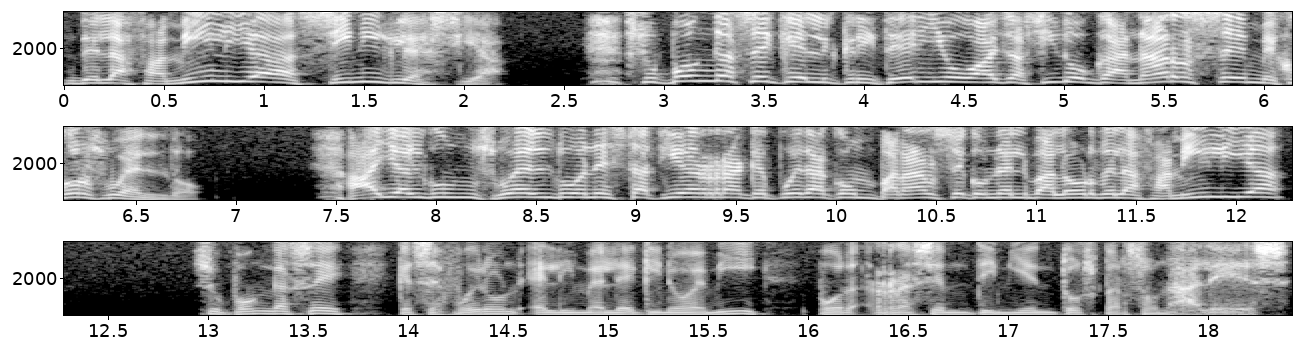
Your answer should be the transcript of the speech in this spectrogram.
de la familia sin iglesia. Supóngase que el criterio haya sido ganarse mejor sueldo. ¿Hay algún sueldo en esta tierra que pueda compararse con el valor de la familia? Supóngase que se fueron Elimelech y Noemí por resentimientos personales.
